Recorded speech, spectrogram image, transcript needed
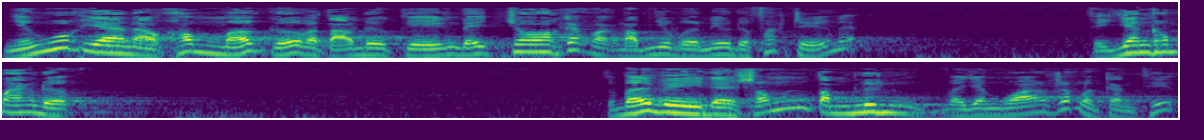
những quốc gia nào không mở cửa và tạo điều kiện để cho các hoạt động như vừa nêu được phát triển đấy, thì dân không ăn được. Bởi vì đời sống tâm linh và văn hóa rất là cần thiết.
